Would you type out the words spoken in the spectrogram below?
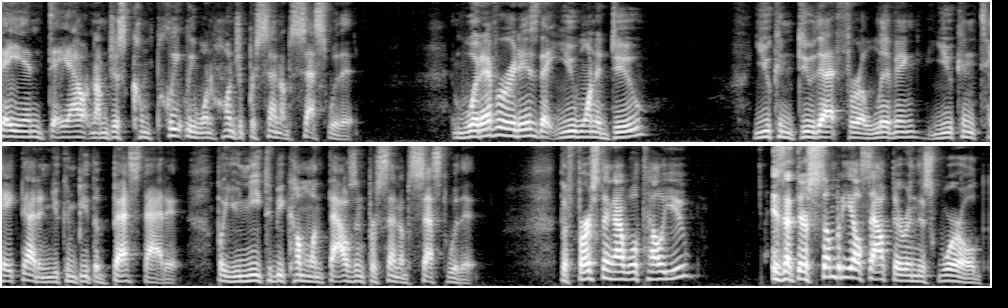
day in, day out, and I'm just completely 100% obsessed with it. And whatever it is that you want to do, you can do that for a living. You can take that and you can be the best at it, but you need to become 1000% obsessed with it. the first thing I will tell you is that there's somebody else out there in this world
